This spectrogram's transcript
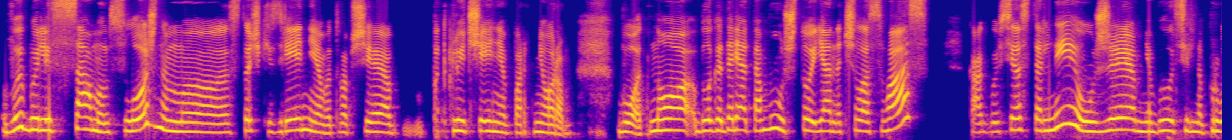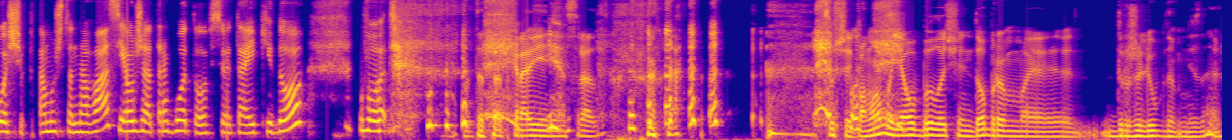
вы были самым сложным а, с точки зрения вот вообще подключения партнерам. Вот. Но благодаря тому, что я начала с вас, как бы все остальные уже мне было сильно проще, потому что на вас я уже отработала все это айкидо, вот. Вот это откровение сразу. Слушай, по-моему, я был очень добрым, э, дружелюбным, не знаю,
